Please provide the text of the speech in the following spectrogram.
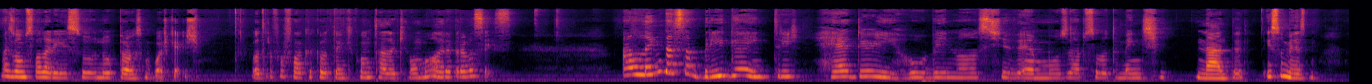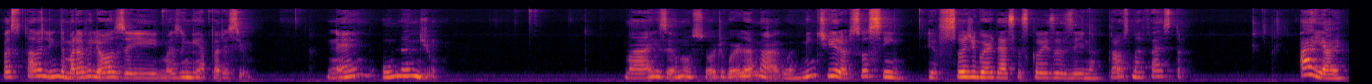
Mas vamos falar isso no próximo podcast. Outra fofoca que eu tenho que contar daqui a uma hora para vocês. Além dessa briga entre Heather e Ruby, nós tivemos absolutamente nada. Isso mesmo. A festa estava linda, maravilhosa, e mas ninguém apareceu. Né? O Nandium. Mas eu não sou de guardar mágoa. Mentira, eu sou sim. Eu sou de guardar essas coisas e na próxima festa. Ai, ai.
